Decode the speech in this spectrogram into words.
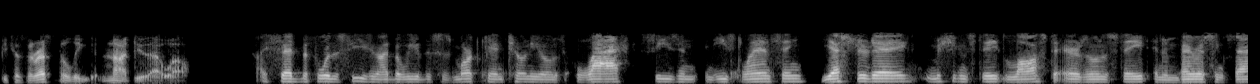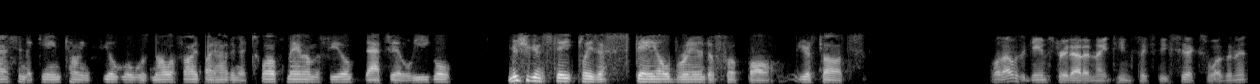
because the rest of the league did not do that well. I said before the season, I believe this is Mark Dantonio's last season in East Lansing. Yesterday, Michigan State lost to Arizona State in embarrassing fashion. A game-tying field goal was nullified by having a 12th man on the field. That's illegal. Michigan State plays a stale brand of football. Your thoughts? Well, that was a game straight out of 1966, wasn't it?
